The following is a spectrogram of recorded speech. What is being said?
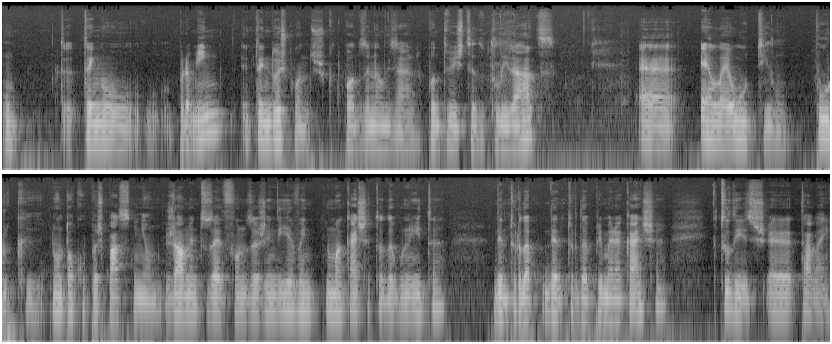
um, t- tem o, para mim, tem dois pontos que tu podes analisar. Do ponto de vista de utilidade, eh, ela é útil porque não te ocupa espaço nenhum. Geralmente os headphones hoje em dia vêm numa caixa toda bonita, dentro da, dentro da primeira caixa, que tu dizes, está bem,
